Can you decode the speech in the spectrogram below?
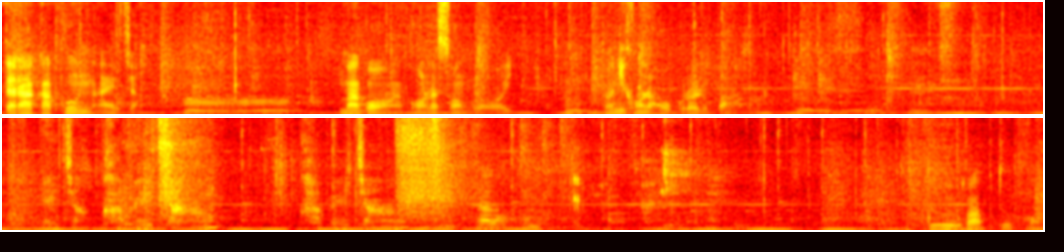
แต่ราคาขึ้นนะไอ้จังอ๋อเมื่อก่อนคนละสองร้อยอืมตอนนี้คนละหกร้อยหรือเปล่าอืมเอ๊ะจังคาเฟ่จังคาเฟ่จังแล้วเรา คงดูครับทุกคน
